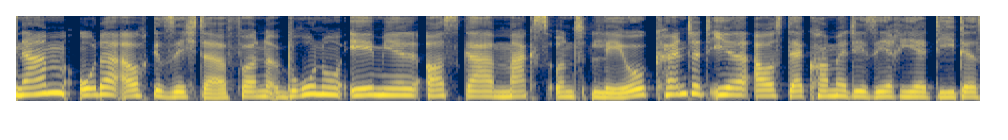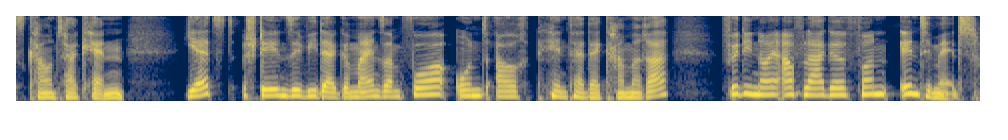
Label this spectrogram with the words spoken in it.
Namen oder auch Gesichter von Bruno, Emil, Oskar, Max und Leo könntet ihr aus der Comedy-Serie Die Discounter kennen. Jetzt stehen sie wieder gemeinsam vor und auch hinter der Kamera für die Neuauflage von Intimate.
